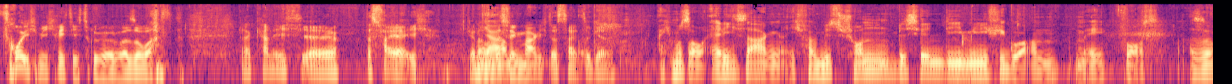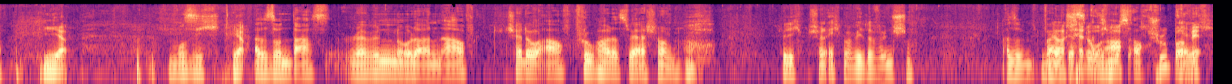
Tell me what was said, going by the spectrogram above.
freue ich mich richtig drüber über sowas. Da kann ich, äh, das feiere ich. Genau, Ja. deswegen mag ich das halt so gerne. Ich muss auch ehrlich sagen, ich vermisse schon ein bisschen die Minifigur am A-Force. Also Ja. muss ich, Ja. also so ein Darth Revan oder ein Arf, Shadow Arf Trooper, das wäre schon, oh, würde ich mir schon echt mal wieder wünschen. Also, weil ja, das, Shadow also ich muss auch Trooper. Wär, ehrlich,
